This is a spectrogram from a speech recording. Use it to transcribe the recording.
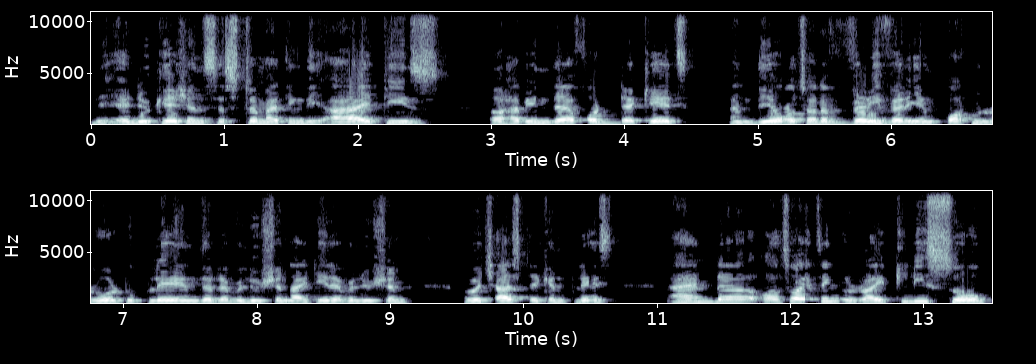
the education system. I think the IITs uh, have been there for decades, and they also had a very, very important role to play in the revolution, IT revolution, which has taken place. And uh, also, I think rightly so,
